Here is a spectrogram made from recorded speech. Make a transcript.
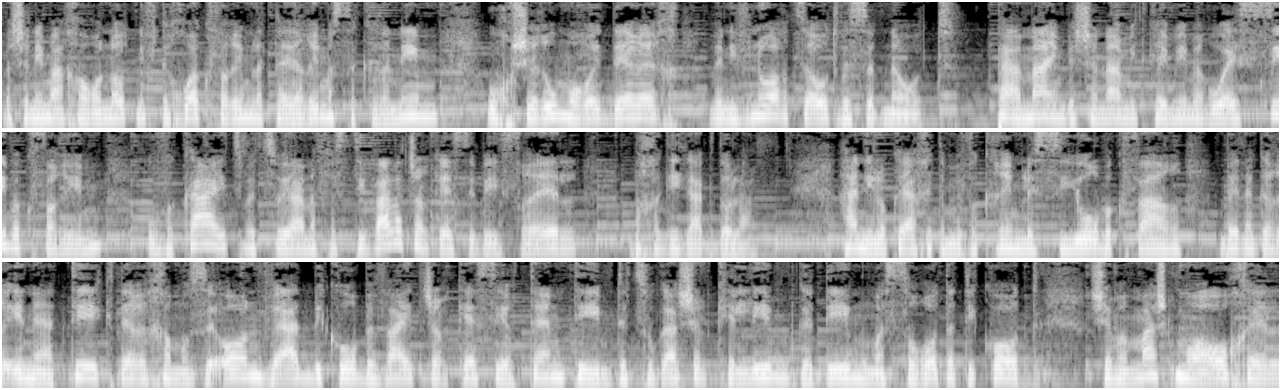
בשנים האחרונות נפתחו הכפרים לתיירים הסקרנים, הוכשרו מורי דרך ונבנו הרצאות וסדנאות. פעמיים בשנה מתקיימים אירועי שיא בכפרים, ובקיץ מצוין הפסטיבל הצ'רקסי בישראל בחגיגה גדולה. הני לוקח את המבקרים לסיור בכפר, בין הגרעין העתיק, דרך המוזיאון ועד ביקור בבית צ'רקסי אותנטי עם תצוגה של כלים, בגדים ומסורות עתיקות, שממש כמו האוכל,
